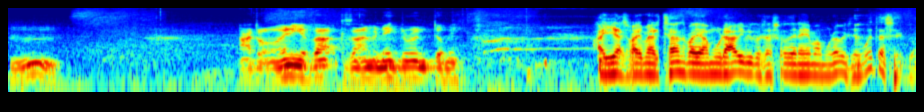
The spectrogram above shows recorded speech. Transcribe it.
hmm. I don't know any of that because I'm an ignorant dummy. I just by merchants by Amurabi because I saw the name Amurabi. I said, wait a second,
